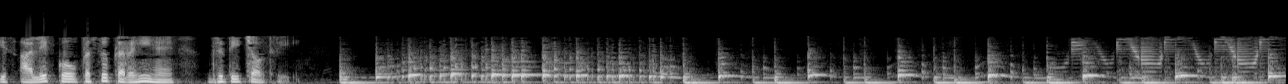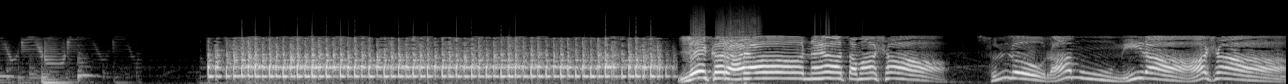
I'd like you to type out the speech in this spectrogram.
इस आलेख को प्रस्तुत कर रही हैं धृति चौधरी। लेकर आया नया तमाशा। सुन लो रामू, मीरा, आशा।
